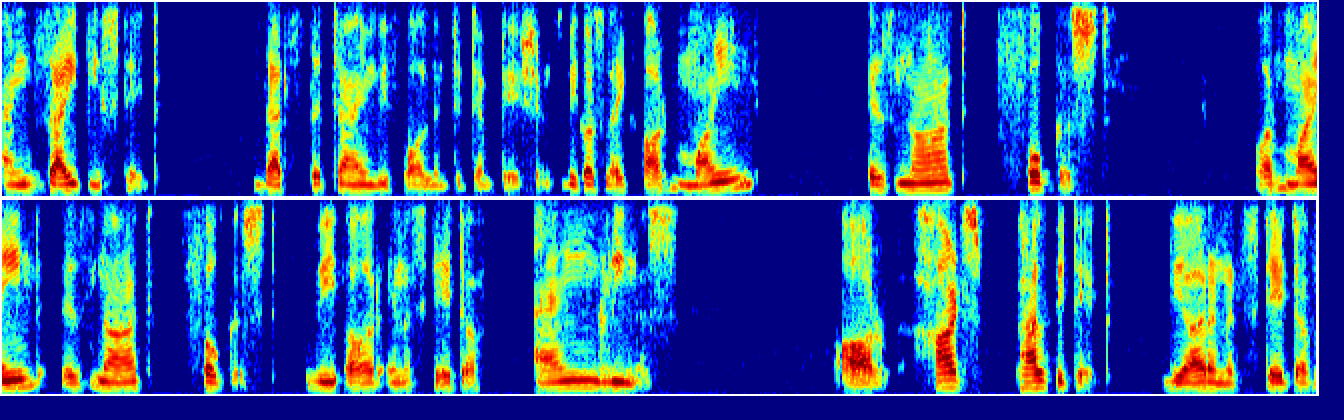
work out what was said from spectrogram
anxiety state, that's the time we fall into temptations because like our mind is not focused. Our mind is not focused we are in a state of angriness. Our hearts palpitate. We are in a state of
